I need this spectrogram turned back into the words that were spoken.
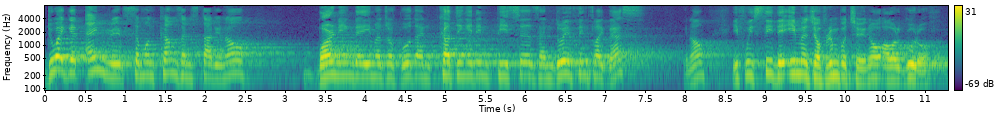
Do I get angry if someone comes and start, you know, burning the image of Buddha and cutting it in pieces and doing things like this? You know, if we see the image of Rinpoche, you know, our guru,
